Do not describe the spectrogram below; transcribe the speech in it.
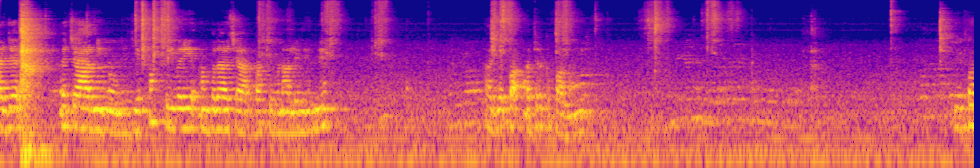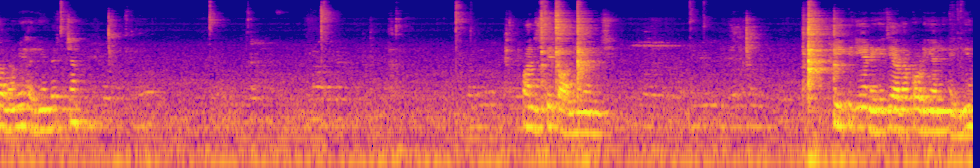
ਅੱਜ ਅਚਾਰ ਨਹੀਂ ਪਾਉਂਦੇ ਜੀ ਆਪਾਂ ਕਈ ਵਾਰੀ ਅੰਬ ਦਾ ਅਚਾਰ ਪਾ ਕੇ ਬਣਾ ਲੈਂਦੇ ਹੁੰਦੇ ਹਾਂ ਅੱਜ ਆਪਾਂ ਅਦਰਕ ਪਾ ਲਾਂਗੇ ਇਹ ਪਾ ਲਾਂਗੇ ਹਰੀਆਂ ਮਿਰਚਾਂ ਪੰਜ ਤੇ ਪਾ ਲਈਆਂ ਜੀ ਠੀਕ ਜੀਆਂ ਨੇ ਜ਼ਿਆਦਾ ਕੌੜੀਆਂ ਨਹੀਂ ਹੈਗੀਆਂ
